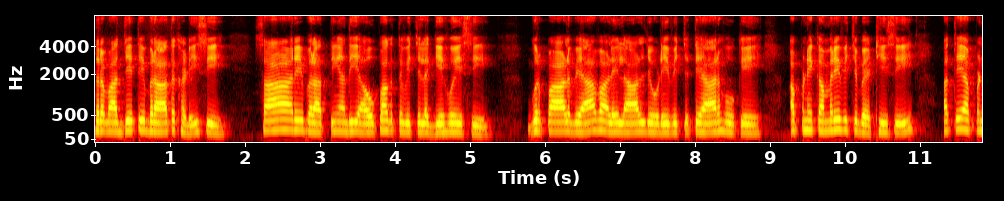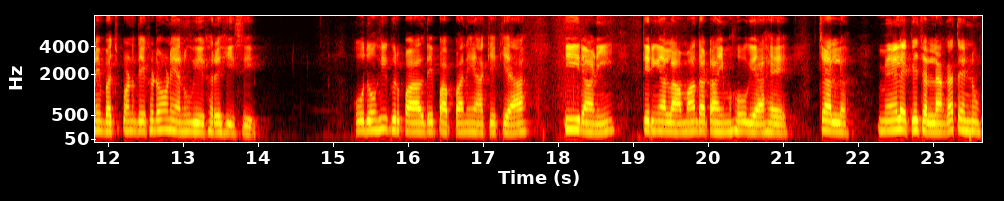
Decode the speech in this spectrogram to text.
ਦਰਵਾਜ਼ੇ ਤੇ ਬਰਾਤ ਖੜੀ ਸੀ। ਸਾਰੇ ਬਰਾਤੀਆਂ ਦੀ ਆਓ ਭਗਤ ਵਿੱਚ ਲੱਗੇ ਹੋਏ ਸੀ। ਗੁਰਪਾਲ ਵਿਆਹ ਵਾਲੇ ਲਾਲ ਜੋੜੇ ਵਿੱਚ ਤਿਆਰ ਹੋ ਕੇ ਆਪਣੇ ਕਮਰੇ ਵਿੱਚ ਬੈਠੀ ਸੀ ਅਤੇ ਆਪਣੇ ਬਚਪਨ ਦੇ ਖਿਡੌਣਿਆਂ ਨੂੰ ਵੇਖ ਰਹੀ ਸੀ। ਉਦੋਂ ਹੀ ਗੁਰਪਾਲ ਦੇ ਪਾਪਾ ਨੇ ਆ ਕੇ ਕਿਹਾ, ਧੀ ਰਾਣੀ, ਤੇਰੀਆਂ ਲਾਵਾਂ ਦਾ ਟਾਈਮ ਹੋ ਗਿਆ ਹੈ। ਚੱਲ, ਮੈਂ ਲੈ ਕੇ ਚੱਲਾਂਗਾ ਤੈਨੂੰ।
